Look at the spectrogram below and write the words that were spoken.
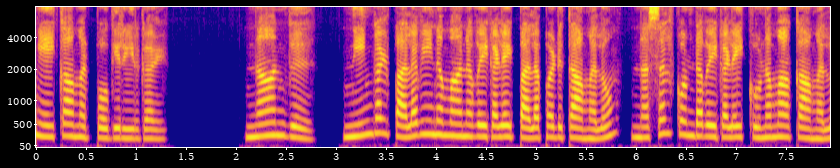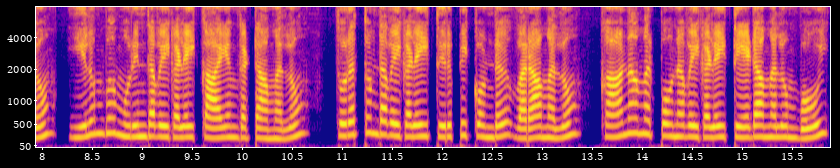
மேய்க்காமற் போகிறீர்கள். நான்கு. நீங்கள் பலவீனமானவைகளை பலப்படுத்தாமலும் நசல் கொண்டவைகளை குணமாக்காமலும் எலும்பு முறிந்தவைகளை காயங்கட்டாமலும் துரத்துண்டவைகளை திருப்பிக் கொண்டு வராமலும் காணாமற் போனவைகளை தேடாமலும் போய்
